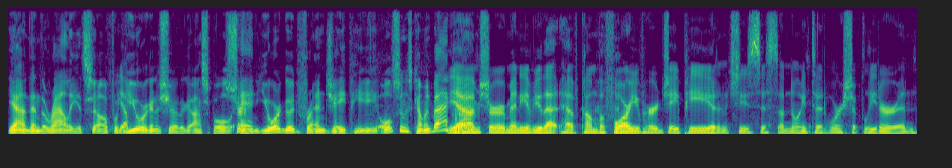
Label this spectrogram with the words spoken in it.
Yeah, and then the rally itself, where Yep. you are going to share the gospel, Sure. and your good friend J.P. Olson is coming back. Yeah, right? I'm sure many of you that have come before, you've heard JP, and she's just anointed worship leader, and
